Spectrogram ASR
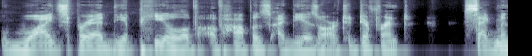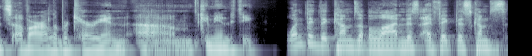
widespread the appeal of of Hoppe's ideas are to different segments of our libertarian um, community. One thing that comes up a lot, and this I think this comes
